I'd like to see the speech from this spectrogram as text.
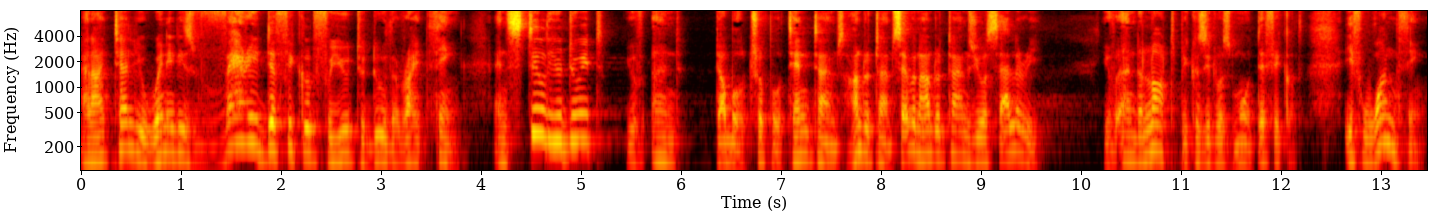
And I tell you, when it is very difficult for you to do the right thing and still you do it, you've earned double, triple, 10 times, 100 times, 700 times your salary. You've earned a lot because it was more difficult. If one thing,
